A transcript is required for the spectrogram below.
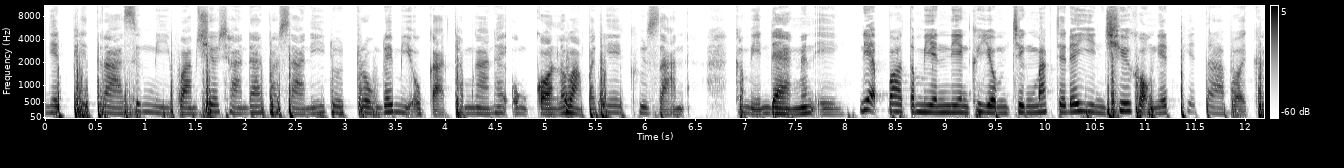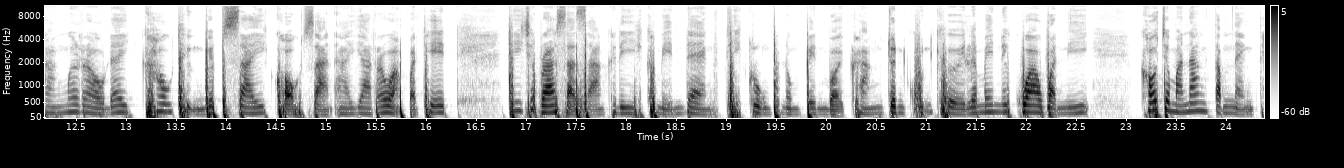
เนตเพตราซึ่งมีความเชี่ยวชาญด้านภาษานี้โดยตรงได้มีโอกาสทำงานให้องค์กรระหว่างประเทศคือศาลเขมรแดงนั่นเอง เนี่ยปอตเมียนเนียงขยมจึงมักจะได้ยินชื่อของเนตเพตราบ่อยครั้งเมื่อเราได้เข้าถึงเว็บไซต์ของศาลอาญาระหว่างประเทศ ที่ชำระสาสางคดีเขมรแดงที่กรุงพนมเปญบ่อยครั้ง จนคุ้นเคยและไม่นึกว่าวันนี้ เขาจะมานั่งตำแหน่งแท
